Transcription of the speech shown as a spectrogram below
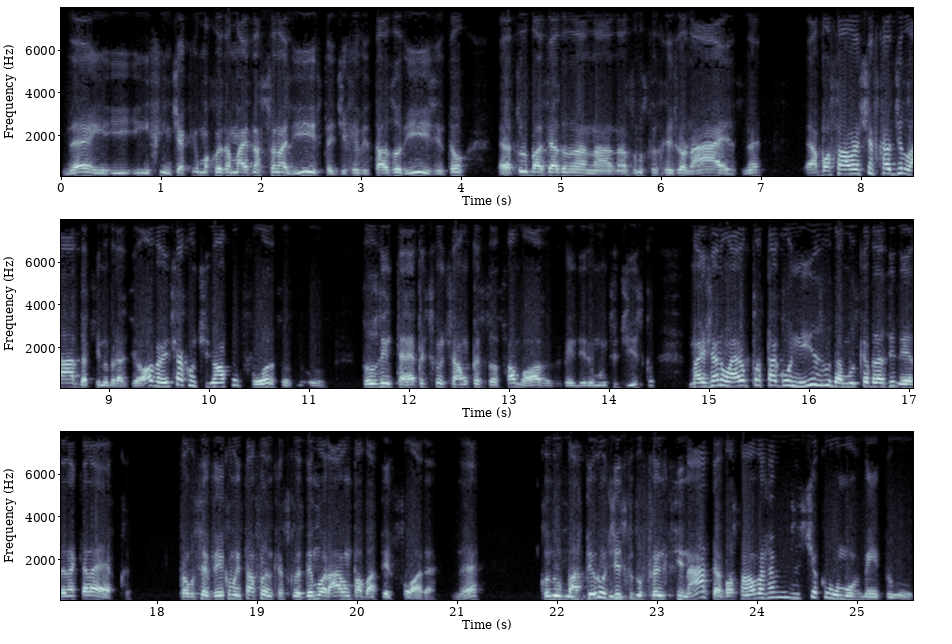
né? E, e, enfim, tinha uma coisa mais nacionalista, de revisitar as origens, então era tudo baseado na, na, nas músicas regionais, né? a bossa nova tinha ficado de lado aqui no Brasil. Obviamente vai continuar com força. Todos os intérpretes continuavam pessoas famosas, venderam muito disco, mas já não era o protagonismo da música brasileira naquela época. Para você ver como gente estava falando, que as coisas demoravam para bater fora, né? Quando bateu no disco do Frank Sinatra, a bossa nova já não existia como um movimento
